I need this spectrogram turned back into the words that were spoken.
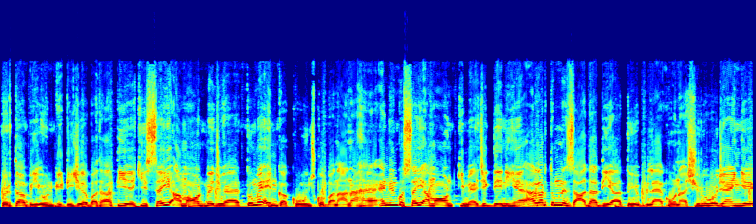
फिर तभी उनकी टीचर बताती है कि सही अमाउंट में जो है, तुम्हें इनका कूंज को बनाना है। एंड इनको सही अमाउंट की मैजिक देनी है। अगर तुमने ज़्यादा दिया तो ये ब्लैक होना शुरू हो जाएँगे।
